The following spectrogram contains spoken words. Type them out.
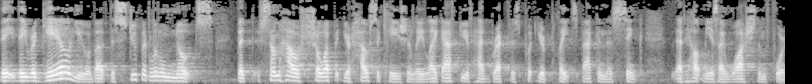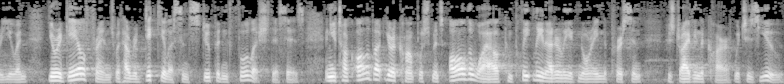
They they regale you about the stupid little notes that somehow show up at your house occasionally, like after you've had breakfast, put your plates back in the sink that help me as I wash them for you. And you regale friends with how ridiculous and stupid and foolish this is. And you talk all about your accomplishments, all the while completely and utterly ignoring the person who's driving the car, which is you.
